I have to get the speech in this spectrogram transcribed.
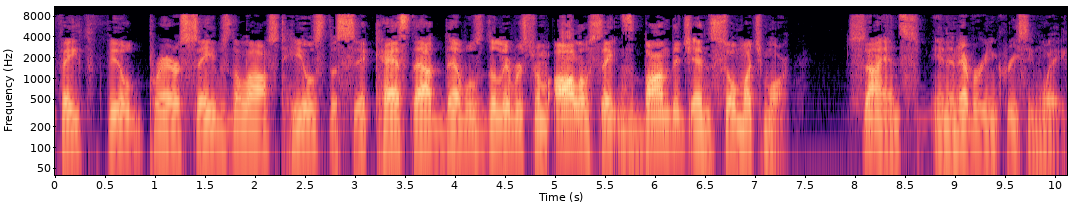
Faith-filled prayer saves the lost, heals the sick, casts out devils, delivers from all of Satan's bondage, and so much more. Science, in an ever-increasing way,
